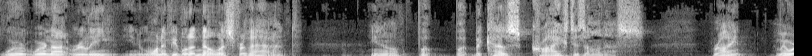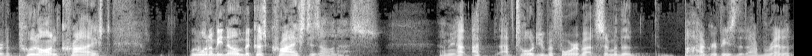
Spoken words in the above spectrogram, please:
we're, we're not really you know, wanting people to know us for that, you know, but, but because Christ is on us, right? I mean, we're to put on Christ. We want to be known because Christ is on us. I mean, I, have told you before about some of the biographies that I've read of,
